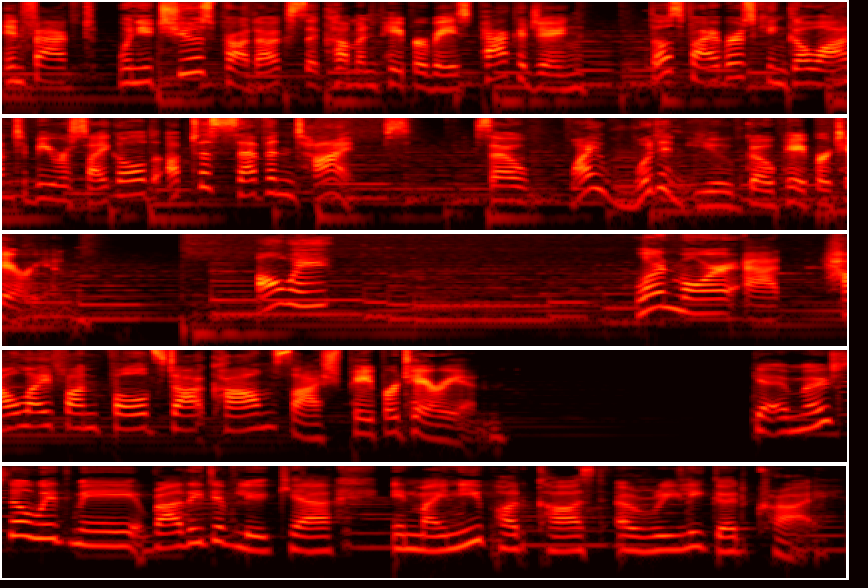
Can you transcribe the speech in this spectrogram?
In fact, when you choose products that come in paper based packaging, those fibers can go on to be recycled up to seven times. So why wouldn't you go papertarian? I'll wait. Learn more at howlifeunfolds.com slash papertarian. Get emotional with me, Radhi Devlukia, in my new podcast, A Really Good Cry.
